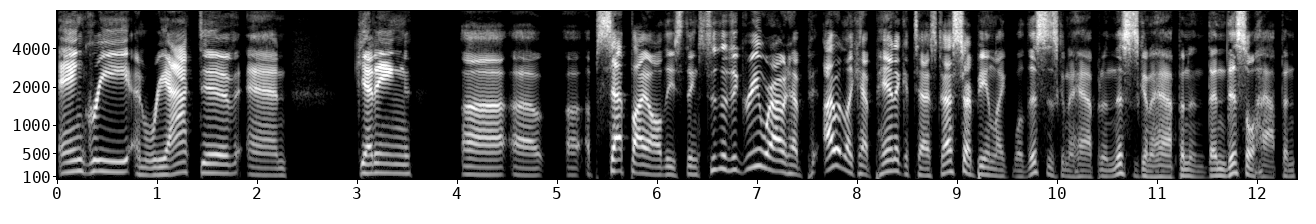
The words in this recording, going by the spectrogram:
angry and reactive and getting uh, uh, uh, upset by all these things to the degree where I would have I would like have panic attacks. I start being like, well, this is going to happen and this is going to happen and then this will happen.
